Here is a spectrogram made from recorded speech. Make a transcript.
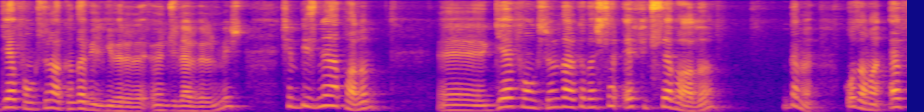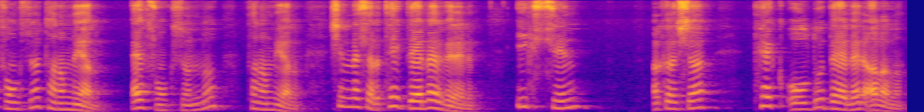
g fonksiyonu hakkında bilgi verilmiş, öncüler verilmiş. Şimdi biz ne yapalım? Ee, g fonksiyonu da arkadaşlar fx'e bağlı. Değil mi? O zaman f fonksiyonu tanımlayalım. f fonksiyonunu tanımlayalım. Şimdi mesela tek değerler verelim. x'in arkadaşlar tek olduğu değerleri alalım.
